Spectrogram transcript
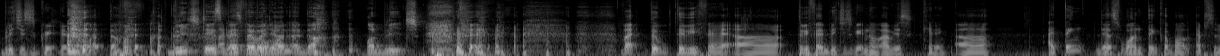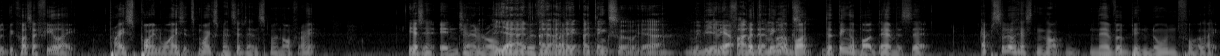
bleach is great. They're like, what the fuck? bleach tastes better when you're an adult on bleach. But to to be fair, uh, to be fair, bleach is great. No, I'm just kidding. Uh, I think there's one thing about Absolut because I feel like price point wise, it's more expensive than Smirnoff, right? Yes, in, in general. yeah, with, I, I, like- think, I think so. Yeah, maybe yeah. five But the 10 thing bucks. about the thing about them is that Absolut has not never been known for like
